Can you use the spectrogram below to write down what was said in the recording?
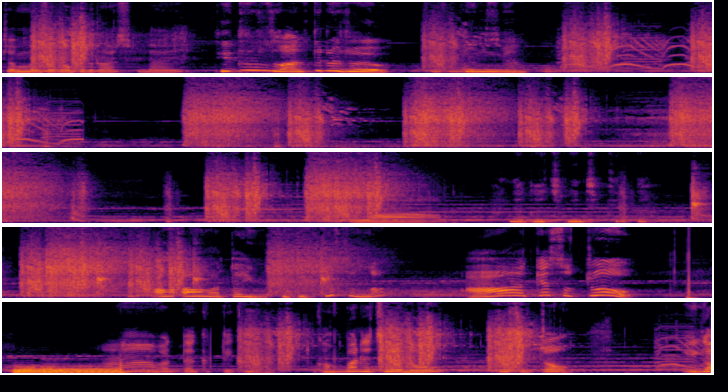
좀 먼저 가보도록 하겠습니다. 뒤통수 안 때려줘요. 그냥 와, 하나가 지금 찍혔다. 아, 아 맞다 이거 그때 깼었나? 아 깼었죠? 아 맞다 그때 간, 간발의 넣어 깼었죠? 이거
